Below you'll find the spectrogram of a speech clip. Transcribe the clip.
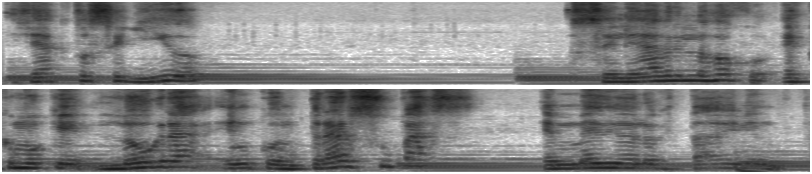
Y acto seguido se le abren los ojos. Es como que logra encontrar su paz en medio de lo que estaba viviendo.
